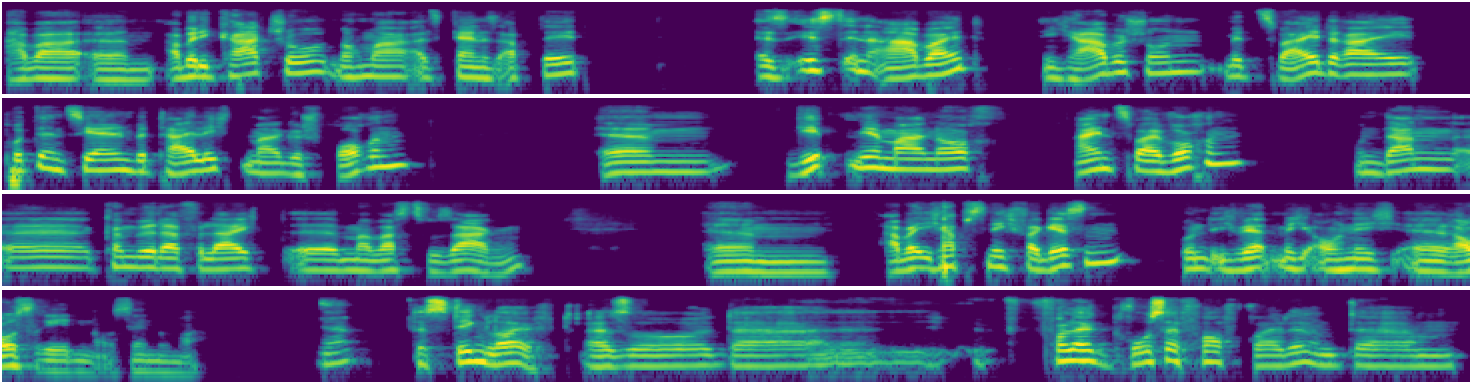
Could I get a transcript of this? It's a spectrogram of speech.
Aber, ähm, aber die Kartshow, nochmal als kleines Update. Es ist in Arbeit. Ich habe schon mit zwei, drei potenziellen Beteiligten mal gesprochen. Ähm, gebt mir mal noch ein, zwei Wochen und dann äh, können wir da vielleicht äh, mal was zu sagen. Ähm, aber ich habe es nicht vergessen und ich werde mich auch nicht äh, rausreden aus der Nummer. Ja, das Ding läuft. Also da voller großer Vorfreude und ähm,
